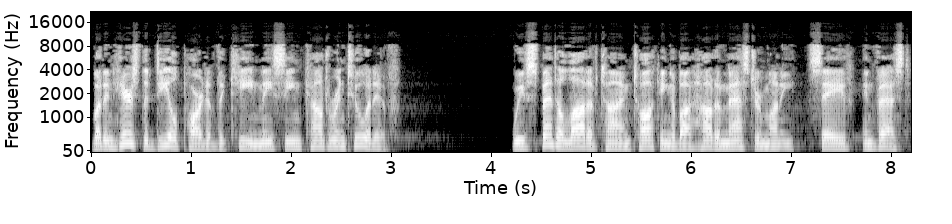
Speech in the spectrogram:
But in here's the deal part of the key may seem counterintuitive. We've spent a lot of time talking about how to master money, save, invest,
